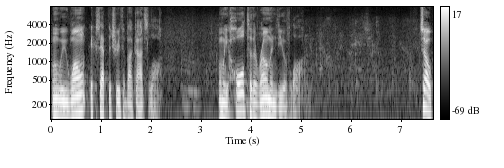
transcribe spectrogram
when we won't accept the truth about God's law, when we hold to the Roman view of law. So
